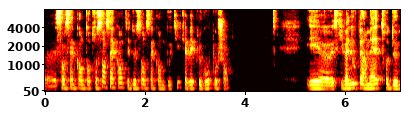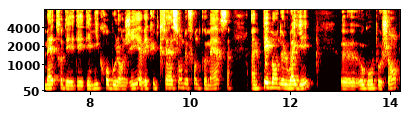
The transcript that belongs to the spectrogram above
euh, 150 entre 150 et 250 boutiques avec le groupe Auchan et euh, ce qui va nous permettre de mettre des, micro-boulangeries avec une création de fonds de commerce, un paiement de loyer euh, au groupe Auchan,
